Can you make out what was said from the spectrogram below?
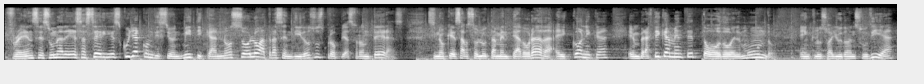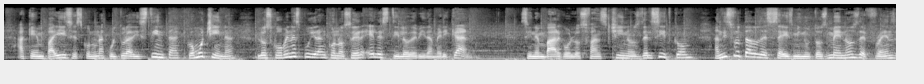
Friends es una de esas series cuya condición mítica no solo ha trascendido sus propias fronteras, sino que es absolutamente adorada e icónica en prácticamente todo el mundo, e incluso ayudó en su día a que en países con una cultura distinta como China, los jóvenes pudieran conocer el estilo de vida americano. Sin embargo, los fans chinos del sitcom han disfrutado de 6 minutos menos de Friends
